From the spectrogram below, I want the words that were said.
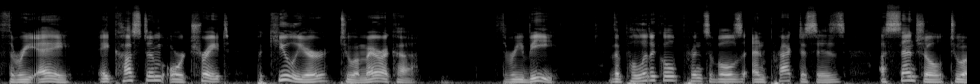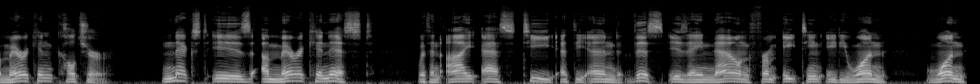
3a. A custom or trait peculiar to America. 3b. The political principles and practices essential to American culture. Next is Americanist, with an IST at the end. This is a noun from 1881. 1.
